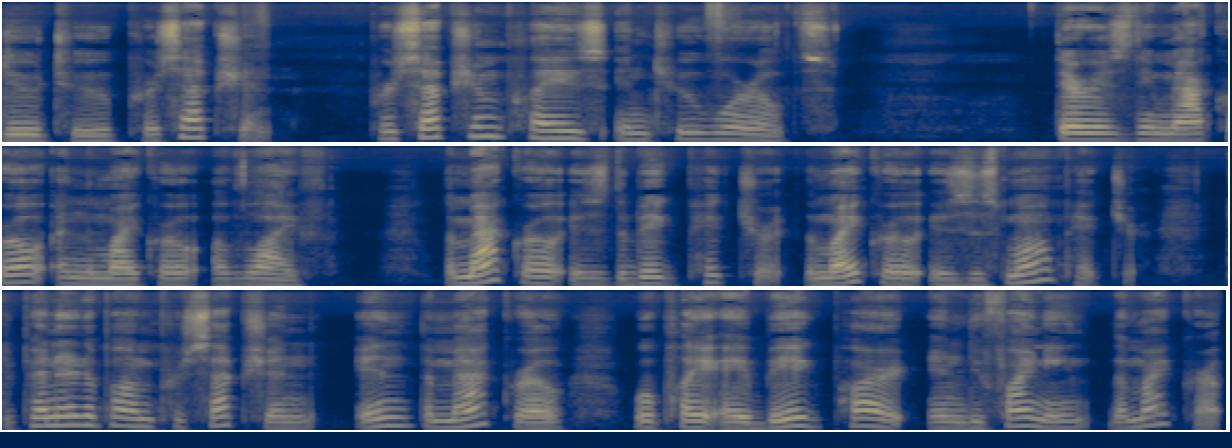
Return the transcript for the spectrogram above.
due to perception. Perception plays in two worlds. There is the macro and the micro of life. The macro is the big picture, the micro is the small picture. Dependent upon perception in the macro will play a big part in defining the micro.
